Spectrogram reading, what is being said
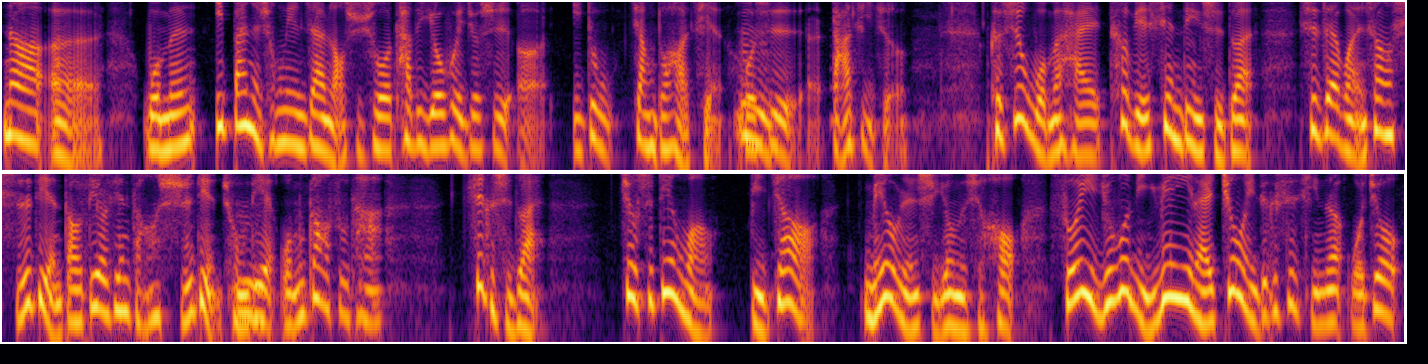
那呃，我们一般的充电站，老实说，它的优惠就是呃一度降多少钱，或是打几折。可是我们还特别限定时段，是在晚上十点到第二天早上十点充电。我们告诉他。这个时段就是电网比较没有人使用的时候，所以如果你愿意来 join 这个事情呢，我就。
